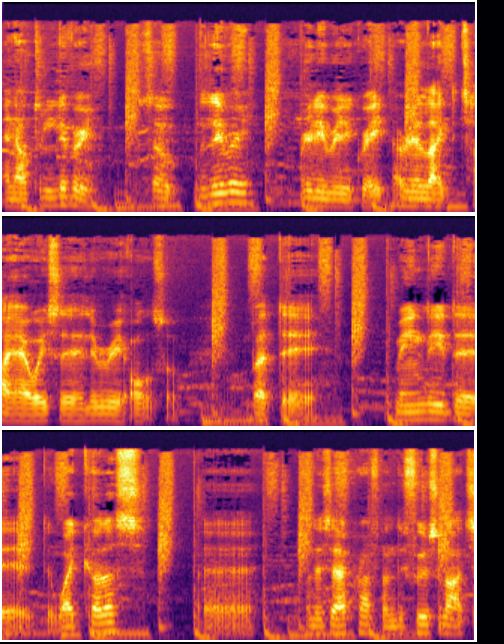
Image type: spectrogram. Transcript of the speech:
And now to livery. So the livery, really really great. I really like the Thai Airways uh, livery also, but mainly the, the white colors uh, on this aircraft on the fuselage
